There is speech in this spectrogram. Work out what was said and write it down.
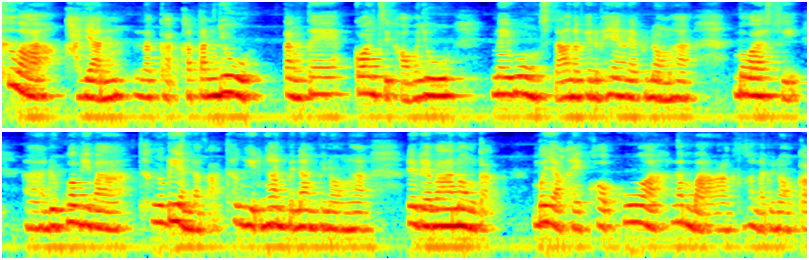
คือว่าขยันแล้วก็กตัญญูตั้งแต่ก่อนสิเขามาอยู่ในวงสาวน้อยเพชรเพลงแล้วพี่น้องนะคะบ่ว่าสิอ่าด้วยความที่ว่าเทิงเรียนแล้วก็เทิงเฮ็ดงานไปนํพี่น้องนะคะเรียกได้ว่าน้องก็บ่อยากให้ครอบครัวลำบากขนาดพี่น้องก็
